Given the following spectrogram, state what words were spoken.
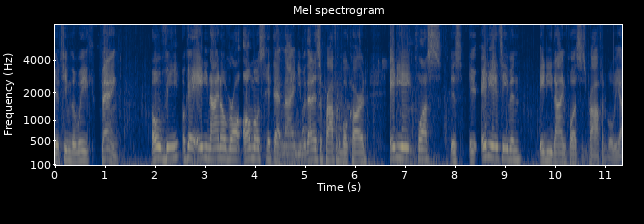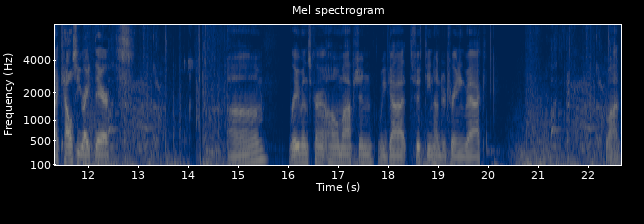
Get team of the week. Bang. OV. Okay, 89 overall. Almost hit that 90, but that is a profitable card. 88 plus is 88's even. 89 plus is profitable. We got Kelce right there. Um, Ravens current home option. We got 1500 training back. Come on.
